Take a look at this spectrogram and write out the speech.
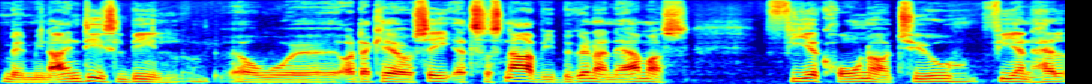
med min egen dieselbil, og, øh, og der kan jeg jo se, at så snart vi begynder at nærme os 4 kroner og 20, 4,5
